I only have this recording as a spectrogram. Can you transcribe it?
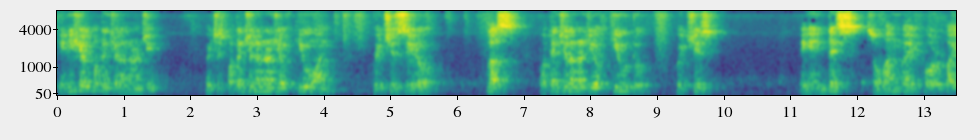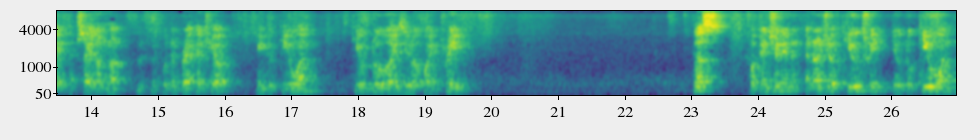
initial potential energy which is potential energy of q1 which is 0 plus potential energy of q2 which is again this. So 1 by 4 pi epsilon naught let me put a bracket here into q1 q2 by 0.3 plus potential energy of Q3 due to Q1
